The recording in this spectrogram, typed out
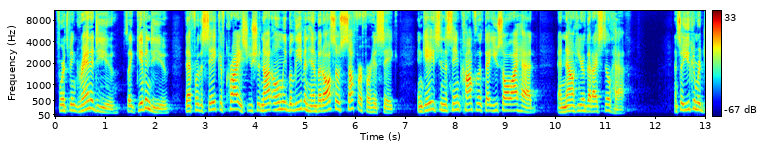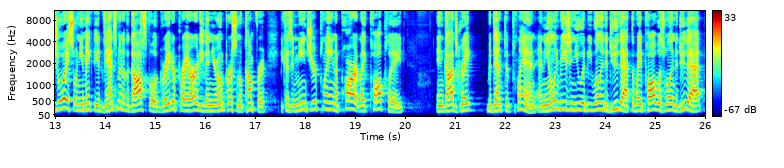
For it's been granted to you, it's like given to you, that for the sake of Christ you should not only believe in him, but also suffer for his sake, engaged in the same conflict that you saw I had, and now hear that I still have. And so you can rejoice when you make the advancement of the gospel a greater priority than your own personal comfort, because it means you're playing a part like Paul played in God's great redemptive plan. And the only reason you would be willing to do that the way Paul was willing to do that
